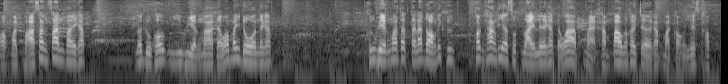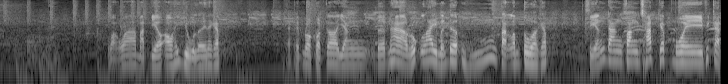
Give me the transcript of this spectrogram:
ออกหมัดขวาสั้น ๆไปครับ แล้วดูเขามีเหวี่ยงมาแต่ว่าไม่โดนนะครับ คือเหวี่ยงมาแต่แต่ละดอกนี่คือค่อนข้างที่จะสุดไหลเลยครับแต่ว่าแหมคำเป้าไม่ค่อยเจอครับหมัดของอีเลสคอปหวังว่าหมัดเดียวเอาให้อยู่เลยนะครับ แต่เพชรมรกตก็ยังเดินหน้ารุกไล่เหมือนเดิมตัดลำตัวครับ เสียงดังฟังชัดครับมวยพิกัด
